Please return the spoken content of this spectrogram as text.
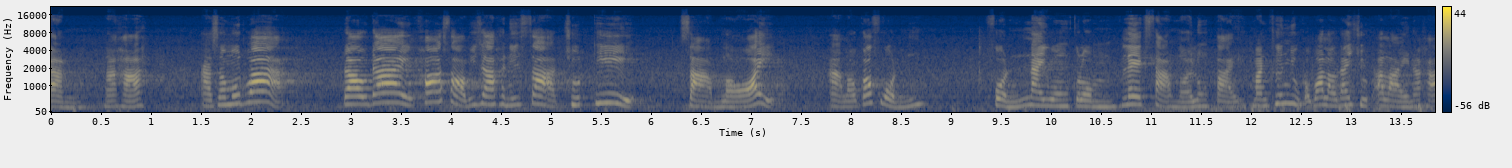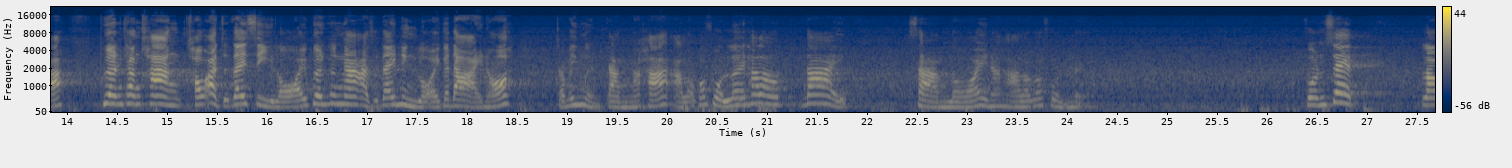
กันนะคะอะสมมุติว่าเราได้ข้อสอบวิชาคณิตศาสตร์ชุดที่ 300อะเราก็ฝนฝนในวงกลมเลข 300 ลงไป มันขึ้นอยู่กับว่าเราได้ชุดอะไรนะคะ เพื่อนข้างๆเขาอาจจะได้ 400 เพื่อนข้างหน้าอาจจะได้ 100 ก็ได้เนาะจะไม่เหมือนกันนะคะอะเราก็ฝนเลยถ้าเราได้ 300 นะคะ เราก็ฝนเลย ฝนเสร็จเรา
